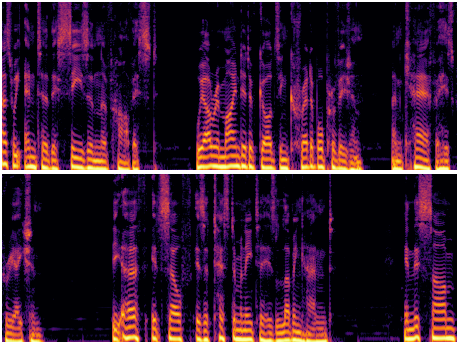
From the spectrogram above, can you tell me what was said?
As we enter this season of harvest, we are reminded of God's incredible provision and care for His creation. The earth itself is a testimony to His loving hand. In this psalm,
